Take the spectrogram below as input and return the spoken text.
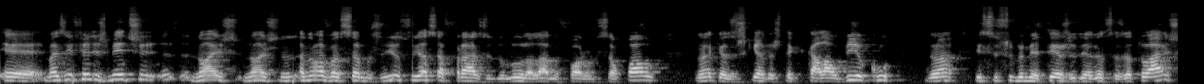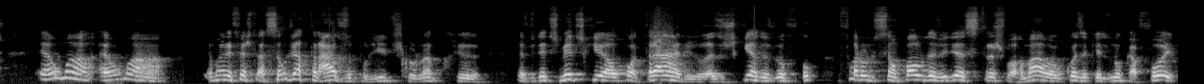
É, mas, infelizmente, nós não avançamos nisso, e essa frase do Lula lá no Fórum de São Paulo é? que as esquerdas têm que calar o bico é? e se submeter às lideranças atuais, é uma, é uma, é manifestação de atraso político, é? porque, evidentemente, que, ao contrário, as esquerdas do Fórum de São Paulo deveria se transformar, uma coisa que ele nunca foi,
